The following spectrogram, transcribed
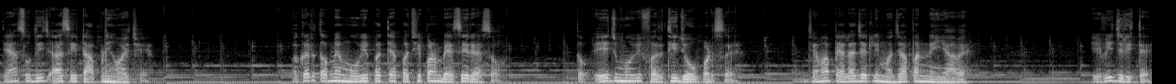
ત્યાં સુધી જ આ સીટ આપણી હોય છે. અગર તમે મૂવી પત્યા પછી પણ બેસી રહેશો, તો એ જ મૂવી ફરીથી જોવું પડશે, જેમાં પહેલાં જેટલી મજા પણ નહીં આવે. એવી જ રીતે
